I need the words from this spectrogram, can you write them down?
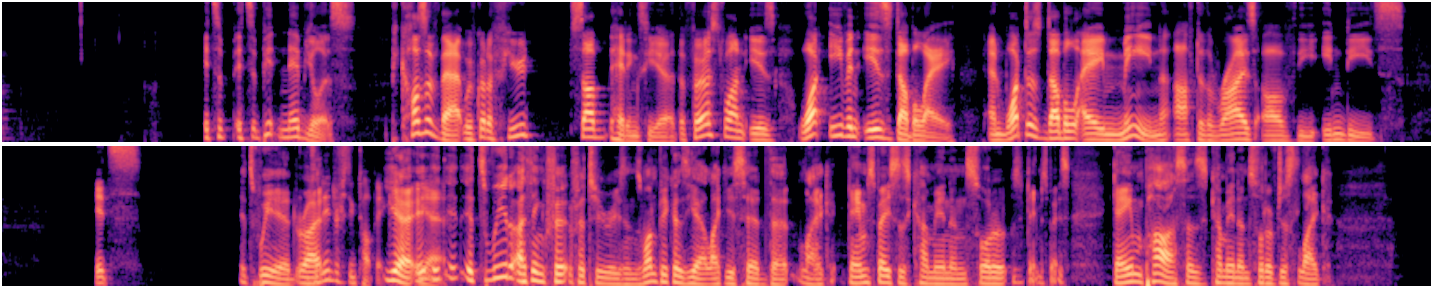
it's a it's a bit nebulous. Because of that, we've got a few subheadings here. The first one is what even is double A? And what does double A mean after the rise of the indies? It's, It's weird, it's right? an interesting topic. Yeah, it, It, it, it's weird. I think for for two reasons. One, because yeah, like you said, that like Game Space has come in and sort of Game Space, Game Pass has come in and sort of just like,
